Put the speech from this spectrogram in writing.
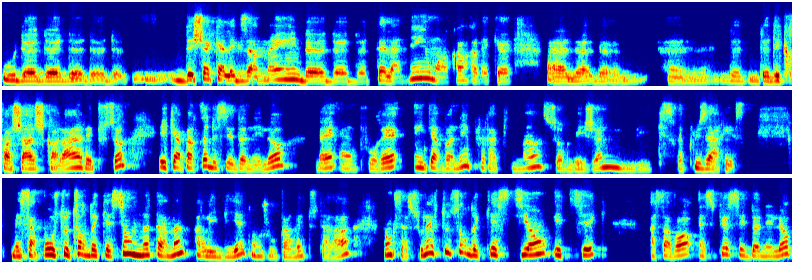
d'échec à l'examen de, telle année ou encore avec euh, le, euh, décrochage scolaire et tout ça, et qu'à partir de ces données-là, ben, on pourrait intervenir plus rapidement sur des jeunes qui seraient plus à risque. Mais ça pose toutes sortes de questions, notamment par les biais dont je vous parlais tout à l'heure. Donc, ça soulève toutes sortes de questions éthiques, à savoir, est-ce que ces données-là,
